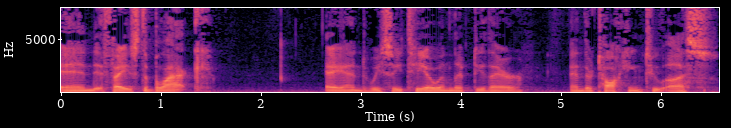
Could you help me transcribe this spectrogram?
And it fades to black, and we see Teo and Lippti there, and they're talking to us.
